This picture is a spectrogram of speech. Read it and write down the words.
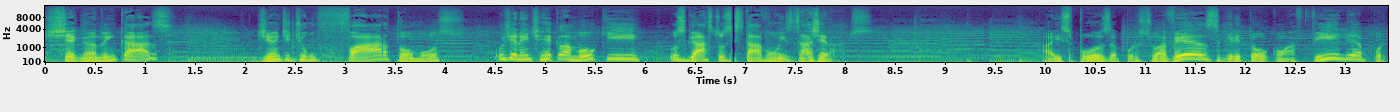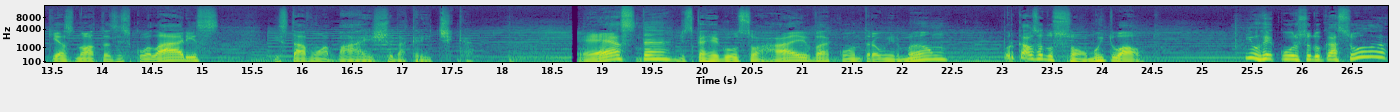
Chegando em casa, diante de um farto almoço, o gerente reclamou que os gastos estavam exagerados. A esposa, por sua vez, gritou com a filha porque as notas escolares estavam abaixo da crítica. Esta descarregou sua raiva contra o irmão por causa do som muito alto. E o recurso do caçula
